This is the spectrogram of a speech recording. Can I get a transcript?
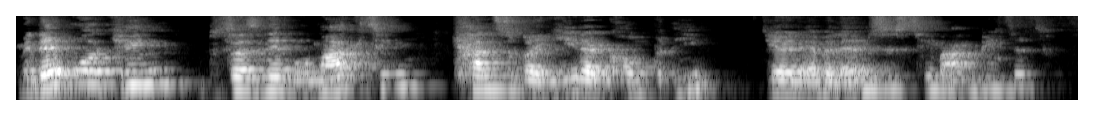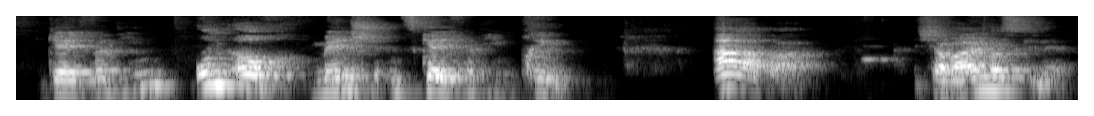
Mit Networking, das heißt Network Marketing, kannst du bei jeder Company, die ein MLM-System anbietet, Geld verdienen und auch Menschen ins Geld verdienen bringen. Aber ich habe etwas gelernt.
